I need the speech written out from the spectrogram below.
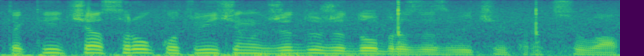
в такий час року твічинг вже дуже добре зазвичай працював.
